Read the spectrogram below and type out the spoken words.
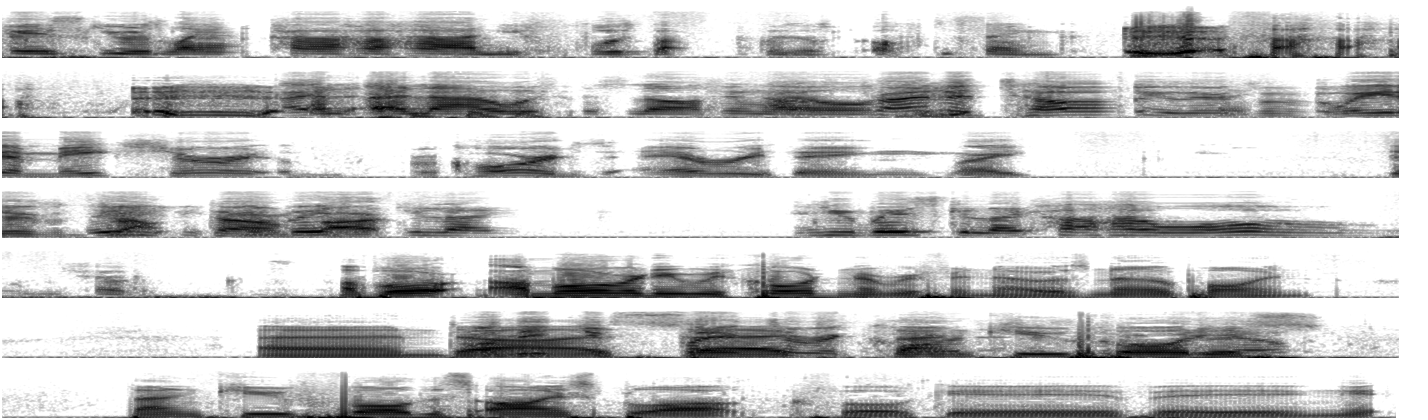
basically was like, ha ha ha, and he falls backwards off the thing, and, and I was just laughing my I was trying to tell you there's a way to make sure it records everything. Like, there's a You, drop down box. basically like, you basically like, ha ha, whoa. I've I'm already recording everything now. There's no point. And Well, I you put it to said, thank you for audio? this. Thank you for this ice block for giving it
